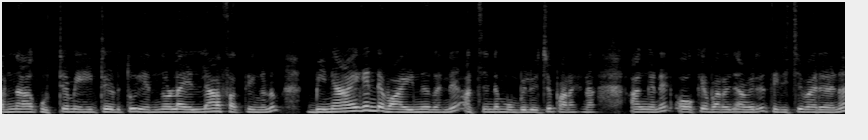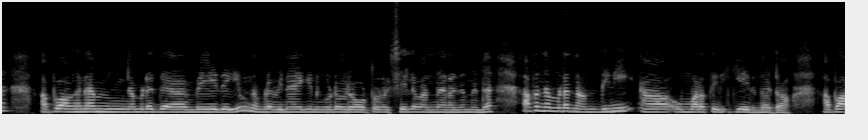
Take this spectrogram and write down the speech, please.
അന്ന് ആ കുറ്റം ഏറ്റെടുത്തു എന്നുള്ള എല്ലാ സത്യങ്ങളും വിനായകന്റെ വായിന്ന് തന്നെ അച്ഛന്റെ മുമ്പിൽ വെച്ച് പറയണം. അങ്ങനെ ഓക്കെ പറഞ്ഞ് അവർ തിരിച്ച് വരികയാണ്. അപ്പോൾ അങ്ങനെ നമ്മുടെ വേദയും നമ്മുടെ വിനായകനും കൂടെ ഒരു ഓട്ടോറിക്ഷയിൽ വന്ന് ഇറങ്ങുന്നുണ്ട്. അപ്പം നമ്മുടെ നന്ദിനി ഉമ്മറത്തിരിക്കുകയായിരുന്നു കേട്ടോ. അപ്പോൾ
